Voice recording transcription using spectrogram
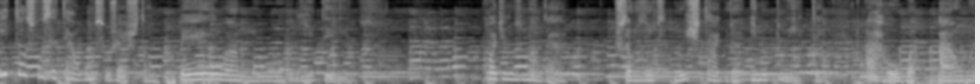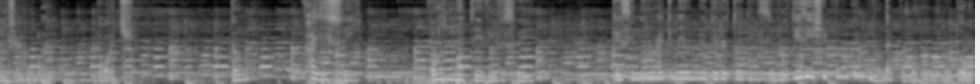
Então, se você tem alguma sugestão, pelo amor de Deus, pode nos mandar. Estamos no Instagram e no Twitter, arroba almajaula. Pode. Então, faz isso aí. Vamos manter vivo isso aí. Porque senão é que nem o meu diretor disse. Eu vou desistir pelo caminho, né? Porque eu não tô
